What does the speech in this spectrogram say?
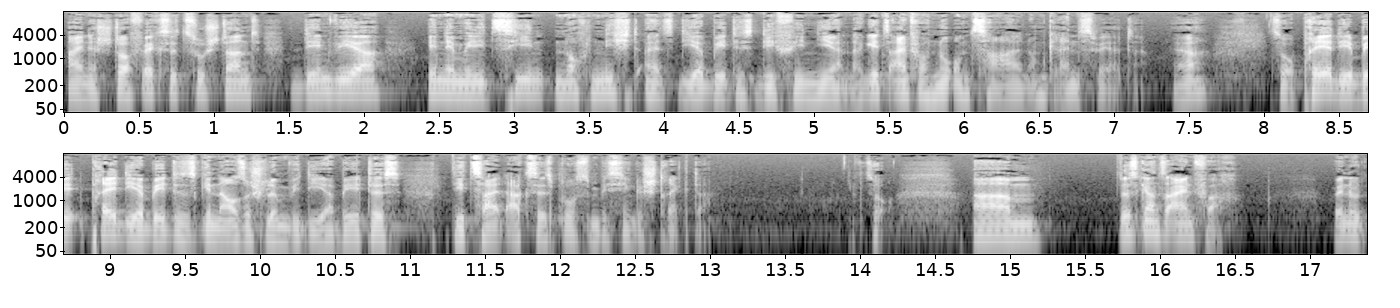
einen Stoffwechselzustand, den wir in der Medizin noch nicht als Diabetes definieren. Da geht es einfach nur um Zahlen, um Grenzwerte. Ja, so Prädiabetes, Prädiabetes ist genauso schlimm wie Diabetes. Die Zeitachse ist bloß ein bisschen gestreckter. So, ähm, das ist ganz einfach. Wenn du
